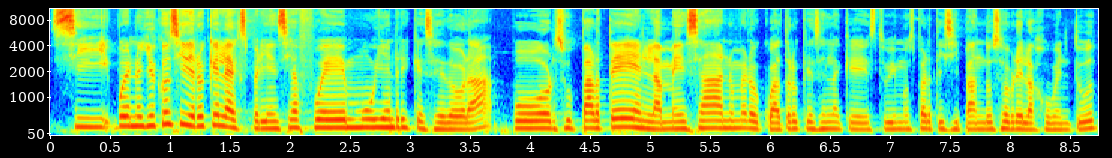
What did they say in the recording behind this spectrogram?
Sí, bueno, yo considero que la experiencia fue muy enriquecedora. Por su parte, en la mesa número cuatro, que es en la que estuvimos participando sobre la juventud,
